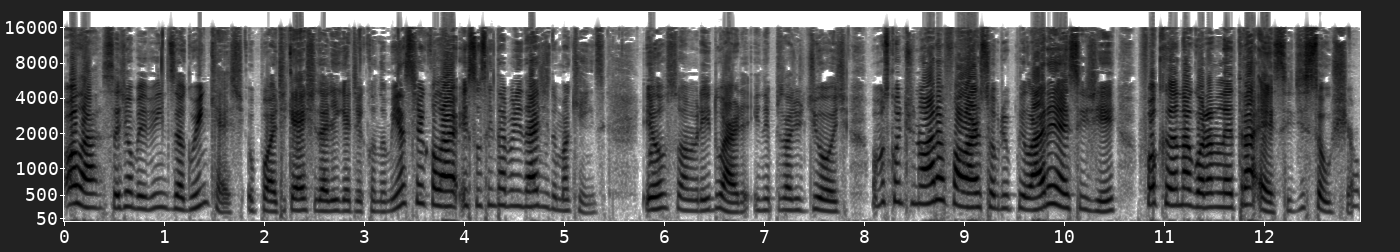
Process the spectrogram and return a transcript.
Olá, sejam bem-vindos ao Greencast, o podcast da Liga de Economia Circular e Sustentabilidade do Mackenzie. Eu sou a Maria Eduarda e no episódio de hoje vamos continuar a falar sobre o pilar ESG, focando agora na letra S, de Social.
